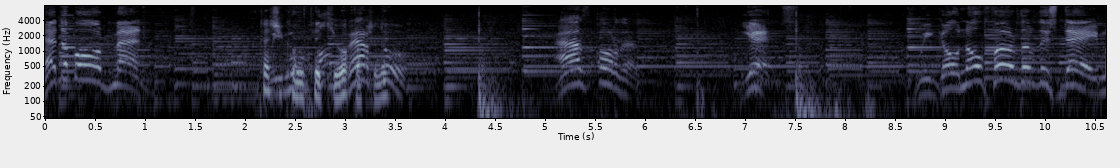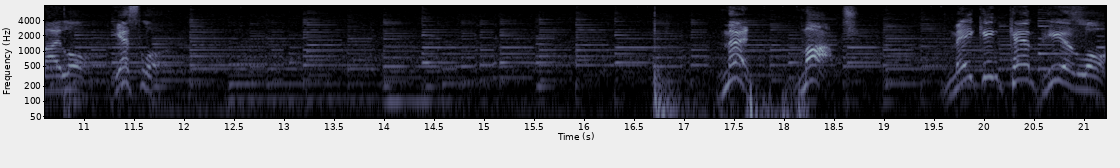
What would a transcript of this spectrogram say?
Head aboard, men. I should come pick you up, actually. As ordered. Yes. We go no further this day, my lord. Yes, Lord. Men, march. Making camp here, Lord.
